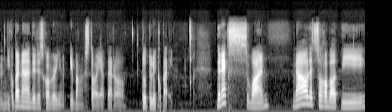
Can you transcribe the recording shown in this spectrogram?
hindi ko pa na discover yung ibang storya pero tutuloy ko pa rin. The next one, now let's talk about the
